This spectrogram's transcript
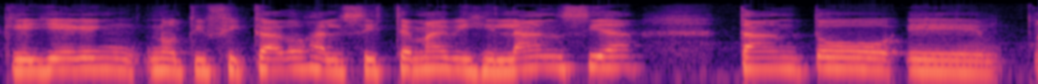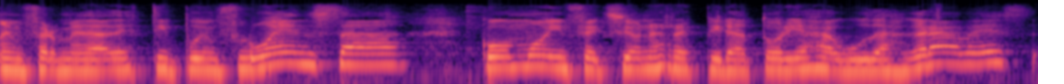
que lleguen notificados al sistema de vigilancia, tanto eh, enfermedades tipo influenza como infecciones respiratorias agudas graves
